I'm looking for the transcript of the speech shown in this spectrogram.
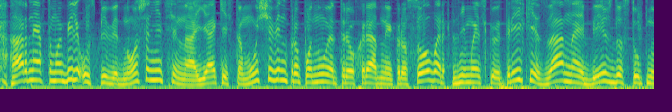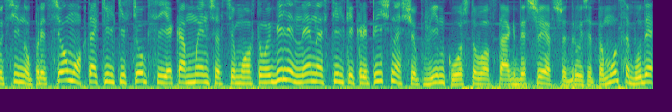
Гарний автомобіль у співвідношенні ціна якість, тому що він пропонує трьохрядний кросовер з німецької трійки за найбільш доступну ціну. При цьому та кількість опцій, яка менша в цьому автомобілі, не настільки критична, щоб він коштував так дешевше, друзі. Тому це буде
